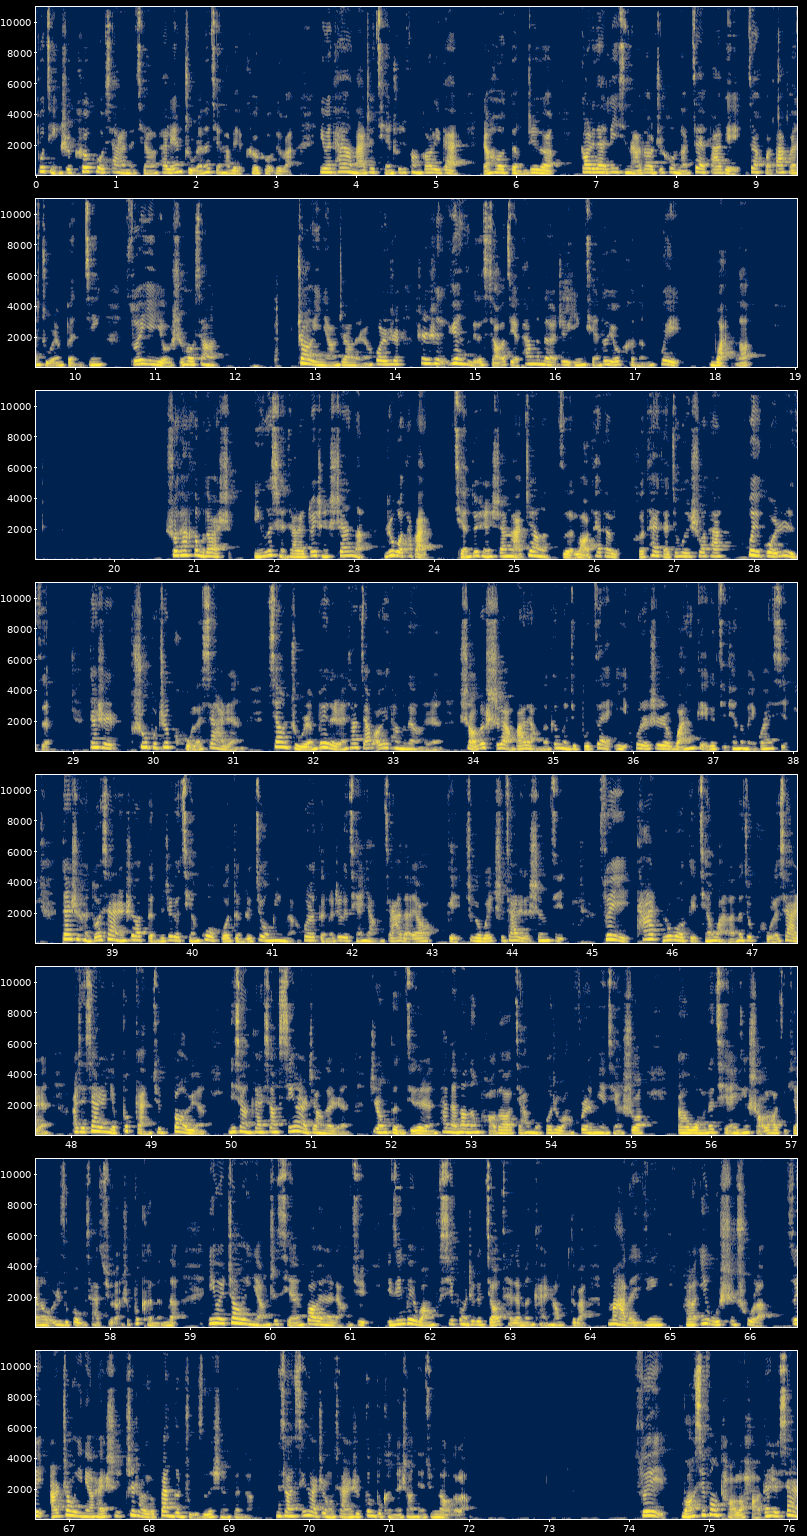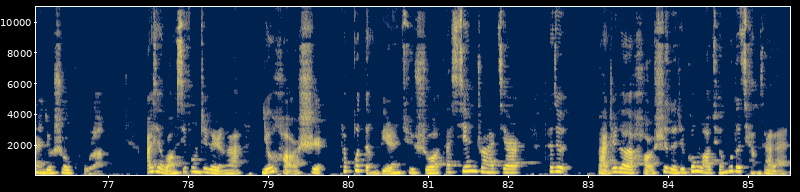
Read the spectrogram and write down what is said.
不仅是克扣下人的钱了，他连主人的钱他都也克扣，对吧？因为他要拿着钱出去放高利贷，然后等这个高利贷利息拿到之后呢，再发给再还发还主人本金。所以有时候像赵姨娘这样的人，或者是甚至是院子里的小姐，他们的这个银钱都有可能会晚了。说他恨不得把银子省下来堆成山呢。如果他把钱堆成山啊，这样子老太太和太太就会说他会过日子。但是殊不知苦了下人，像主人辈的人，像贾宝玉他们那样的人，少个十两八两的根本就不在意，或者是晚给个几天都没关系。但是很多下人是要等着这个钱过活，等着救命的，或者等着这个钱养家的，要给这个维持家里的生计。所以他如果给钱晚了，那就苦了下人，而且下人也不敢去抱怨。你想看像星儿这样的人，这种等级的人，他难道能跑到贾母或者王夫人面前说，呃，我们的钱已经少了好几天了，我日子过不下去了，是不可能的。因为赵姨娘之前抱怨了两句，已经被王熙凤这个脚踩在门槛上，对吧？骂的已经好像一无是处了。所以，而赵姨娘还是至少有半个主子的身份的。那像星儿这种下人是更不可能上前去闹的了。所以王熙凤讨了好，但是下人就受苦了。而且王熙凤这个人啊，有好事，她不等别人去说，她先抓尖儿，她就把这个好事的这功劳全部都抢下来。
